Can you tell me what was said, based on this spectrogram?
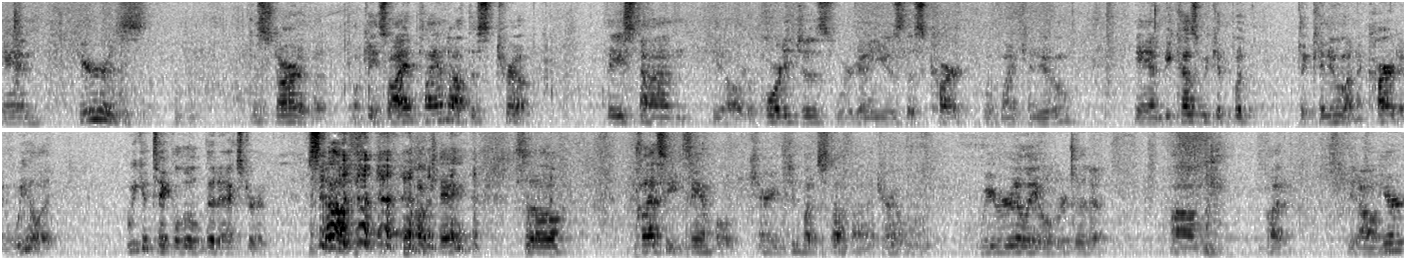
and here is the start of it. Okay, so I had planned out this trip based on, you know, the portages, we're gonna use this cart with my canoe. And because we could put the canoe on a cart and wheel it, we could take a little bit of extra stuff, okay? So, classic example of carrying too much stuff on a trip. We really overdid it. Um, but, you know, here,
